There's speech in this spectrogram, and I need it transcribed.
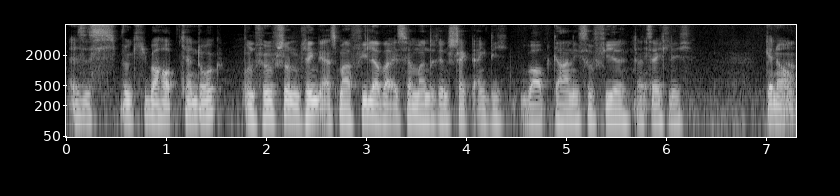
Es ist wirklich überhaupt kein Druck. Und fünf Stunden klingt erstmal viel, aber ist, wenn man drin steckt, eigentlich überhaupt gar nicht so viel tatsächlich. Genau. Ja.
